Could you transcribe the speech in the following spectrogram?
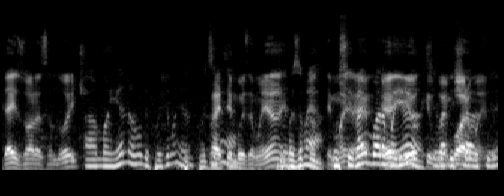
10 horas da noite. Amanhã não, depois da manhã. Depois Vai amanhã. depois da manhã? Depois da manhã. Tem Você manhã. vai embora É amanhã? Eu que Você vou embora amanhã.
